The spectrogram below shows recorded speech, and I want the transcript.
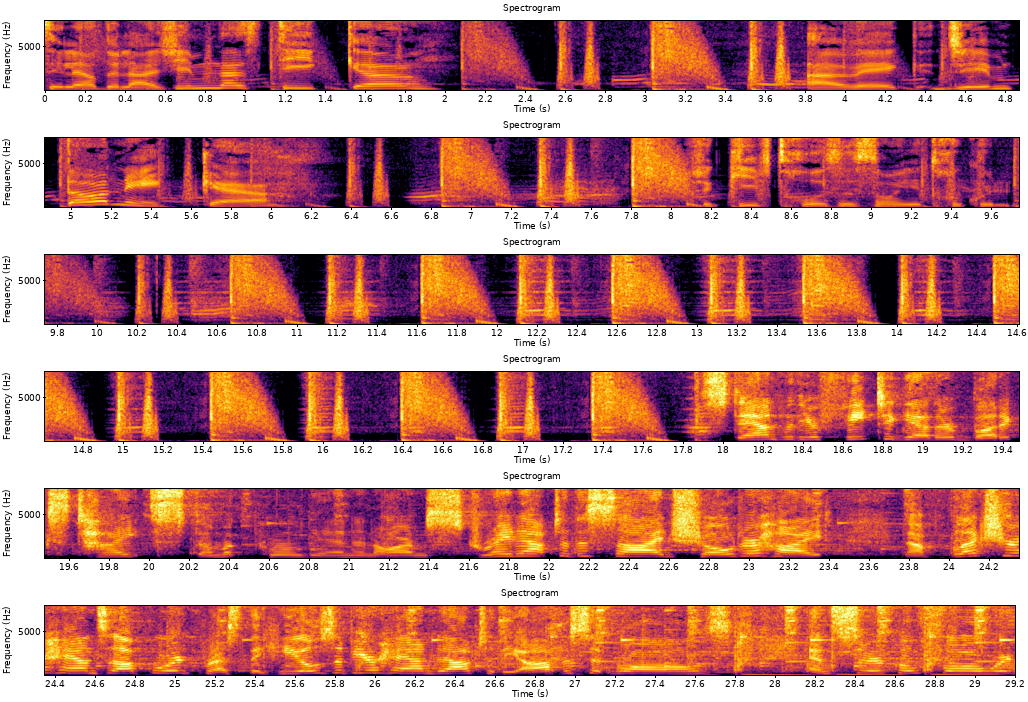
c'est l'heure de la gymnastique avec Gym Tonic. Je kiffe trop ce son, il est trop cool. Stand with your feet together, buttocks tight, stomach pulled in, and arms straight out to the side, shoulder height. Now flex your hands upward, press the heels of your hand out to the opposite walls, and circle forward,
